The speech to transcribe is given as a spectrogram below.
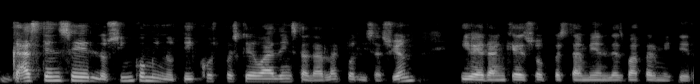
gástense los cinco minuticos pues que vale instalar la actualización y verán que eso pues también les va a permitir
